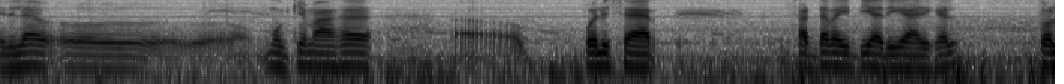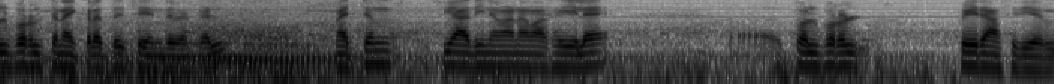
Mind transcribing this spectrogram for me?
இதில் முக்கியமாக போலீசார் சட்ட வைத்திய அதிகாரிகள் தொல்பொருள் திணைக்களத்தை சேர்ந்தவர்கள் மற்றும் சுயாதீனமான வகையில் தொல்பொருள் பேராசிரியர்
